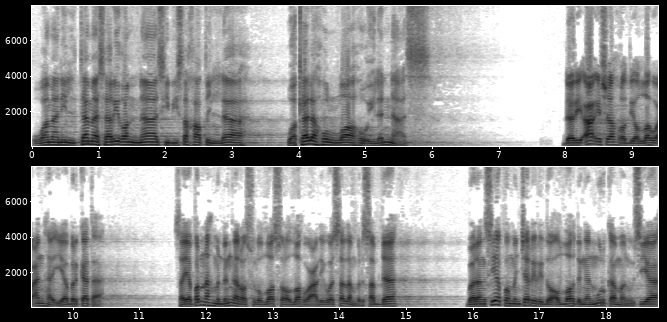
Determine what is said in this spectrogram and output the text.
ومن التمس رضا الناس بسخط الله وكله الله الى الناس Dari Aisyah radhiyallahu anha ia berkata, Saya pernah mendengar Rasulullah shallallahu alaihi wasallam bersabda, Barang siapa mencari ridho Allah dengan murka manusia,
